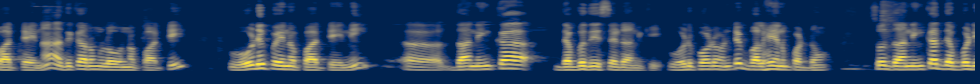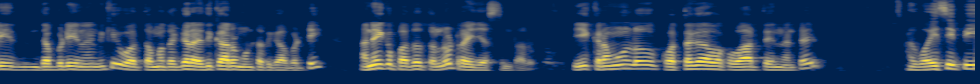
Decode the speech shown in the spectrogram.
పార్టీ అయినా అధికారంలో ఉన్న పార్టీ ఓడిపోయిన పార్టీని దాన్ని ఇంకా దెబ్బతీసేయడానికి ఓడిపోవడం అంటే బలహీనపడడం సో దాన్ని ఇంకా దెబ్బడి దెబ్బతీయడానికి తమ దగ్గర అధికారం ఉంటుంది కాబట్టి అనేక పద్ధతుల్లో ట్రై చేస్తుంటారు. ఈ క్రమంలో కొత్తగా ఒక వార్త ఏంటంటే వైసీపీ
